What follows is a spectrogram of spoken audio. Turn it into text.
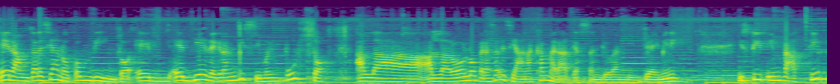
Era un salesiano convinto e, e diede grandissimo impulso alla, alla, all'opera salesiana a Cammarate a San Giovanni Gemini. Isti- infatti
